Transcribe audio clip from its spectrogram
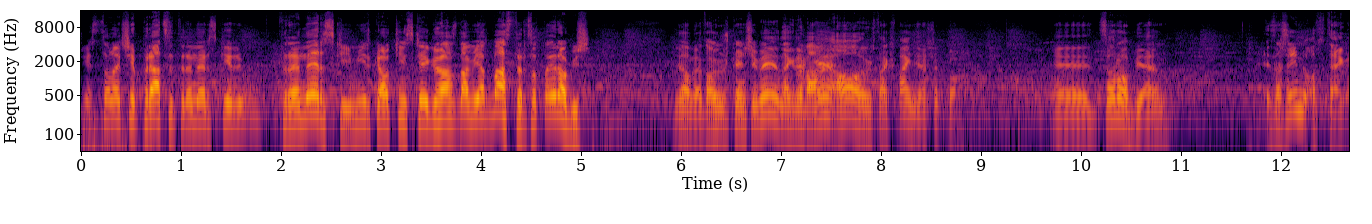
30-lecie pracy trenerskiej, trenerskiej Mirka Okińskiego, a z nami Admaster. Co tutaj robisz? Dobra, to już kręcimy, nagrywamy? O, już tak fajnie, szybko. E, Co robię? Zacznijmy od tego,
